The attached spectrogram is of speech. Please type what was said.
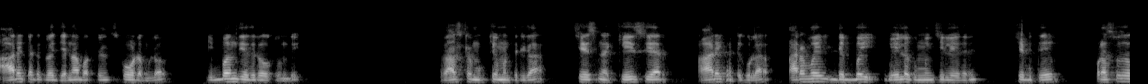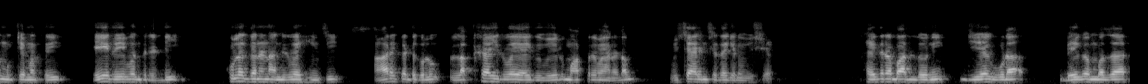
ఆరెకటుకుల జనాభా తెలుసుకోవడంలో ఇబ్బంది ఎదురవుతుంది. రాష్ట్ర ముఖ్యమంత్రిగా చేసిన కేసీఆర్ ఆరెకటుకుల అరవై డెబ్బై వేలకు మించి లేదని చెబితే ప్రస్తుత ముఖ్యమంత్రి ఏ రేవంత్ రెడ్డి కుల గణన నిర్వహించి ఆరకట్టుకులు లక్ష ఇరవై ఐదు వేలు మాత్రమే అనడం విచారించదగిన విషయం. హైదరాబాద్లోని జియగూడ జియాగూడ బేగం బజార్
